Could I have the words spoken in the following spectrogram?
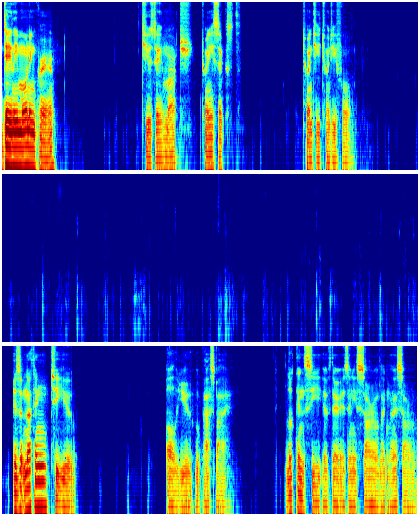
Daily Morning Prayer, Tuesday, March 26th, 2024. Is it nothing to you, all you who pass by? Look and see if there is any sorrow like my sorrow,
